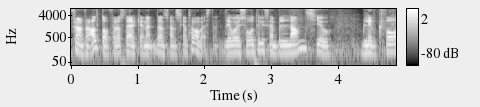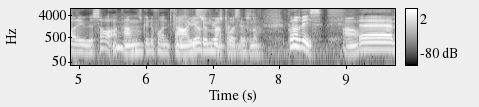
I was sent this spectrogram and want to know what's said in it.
framförallt då för att stärka den, den svenska travhästen. Det var ju så till exempel Lancio blev kvar i USA. Att han skulle få en Mm. Ja, tvångsprissumma det, på sig på något, på något vis. Ja. Eh,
